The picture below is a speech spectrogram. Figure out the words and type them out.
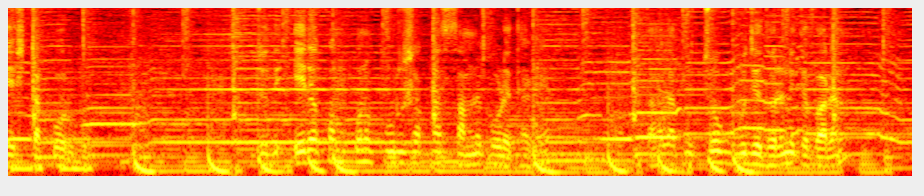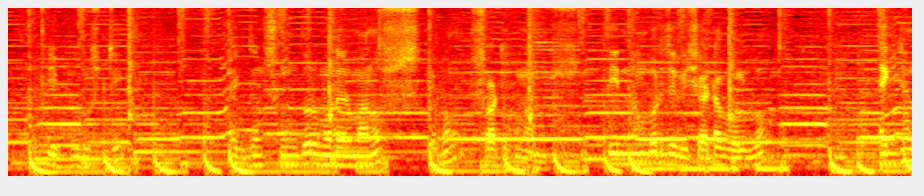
চেষ্টা করব। যদি এরকম কোনো পুরুষ আপনার সামনে পড়ে থাকে, তাহলে আপনি চোখ বুজে ধরে নিতে পারেন এই পুরুষটি। একজন সুন্দর মনের মানুষ এবং সঠিক মানুষ। তিন নম্বর যে বিষয়টা বলব, একজন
